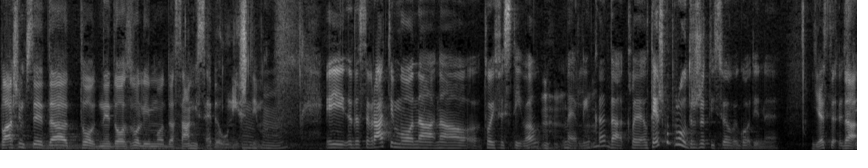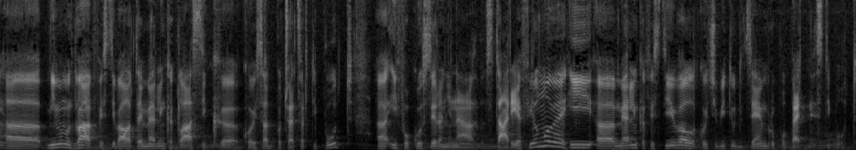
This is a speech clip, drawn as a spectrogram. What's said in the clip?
plašim se da to ne dozvolimo da sami sebe uništimo. Mm -hmm. I da se vratimo na, na tvoj festival, mm -hmm. Merlinka, dakle, je li teško prvo održati sve ove godine? Jeste, festival. da. Uh, mi imamo dva festivala, taj Merlinka Classic uh, koji sad po četvrti put uh, i fokusiran je na starije filmove i uh, Merlinka festival koji će biti u decembru po 15. put.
